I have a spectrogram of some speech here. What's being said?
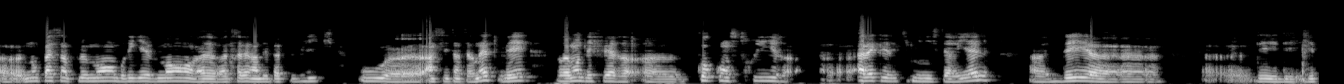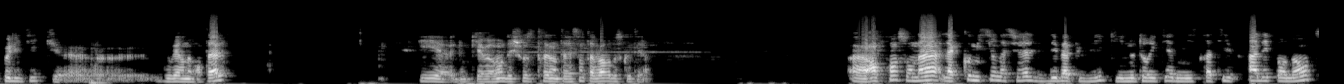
euh, non pas simplement brièvement euh, à, travers un débat public ou euh, un site internet, mais vraiment de les faire co-construire avec les équipes ministérielles des, des, des, des, politiques gouvernementales. Et donc il y a vraiment des choses très intéressantes à voir de ce côté-là. Euh, en France, on a la Commission nationale du débat public, qui est une autorité administrative indépendante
